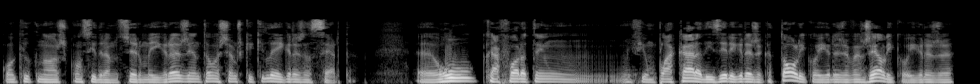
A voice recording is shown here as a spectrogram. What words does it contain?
com aquilo que nós consideramos ser uma igreja, então achamos que aquilo é a igreja certa. Uh, ou cá fora tem um, enfim, um placar a dizer Igreja Católica, ou Igreja Evangélica, ou Igreja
